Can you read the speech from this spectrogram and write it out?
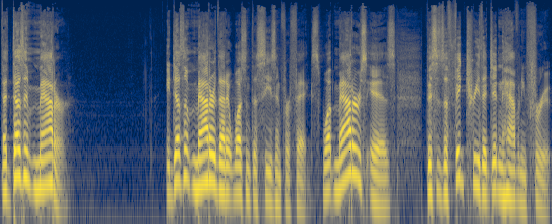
That doesn't matter. It doesn't matter that it wasn't the season for figs. What matters is this is a fig tree that didn't have any fruit.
